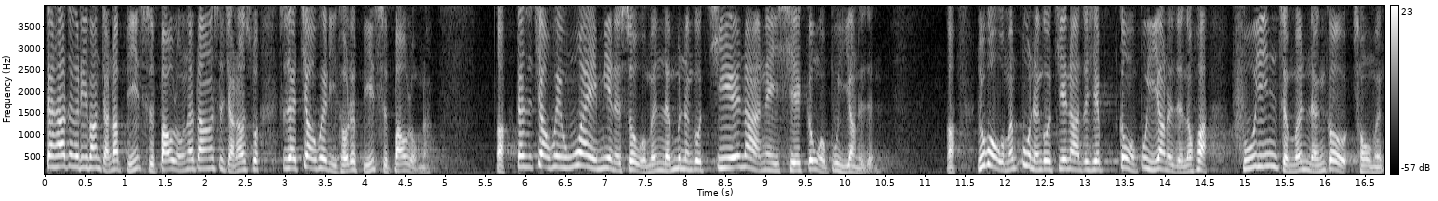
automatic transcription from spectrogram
但他这个地方讲到彼此包容，那当然是讲到说是在教会里头的彼此包容了，啊，但是教会外面的时候，我们能不能够接纳那些跟我不一样的人？啊，如果我们不能够接纳这些跟我不一样的人的话，福音怎么能够从我们？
